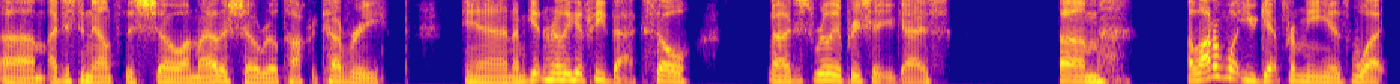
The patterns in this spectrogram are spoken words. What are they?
Um, I just announced this show on my other show, Real Talk Recovery, and I'm getting really good feedback. So, uh, just really appreciate you guys. Um, a lot of what you get from me is what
